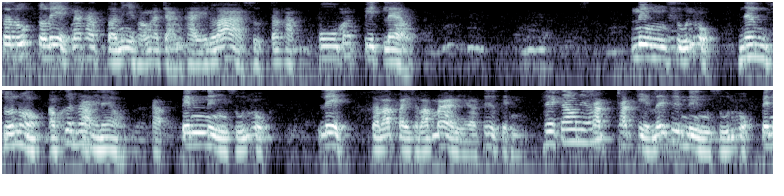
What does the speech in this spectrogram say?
สรุปตัวเลขนะครับ ตอนนี้ของอาจารย์ไข่ล่าสุดนะครับ ปูมาปิดแล้ว106หนึ่งศูนย์หกเอาขึ้นมาให้แล้วครับ เป็น106เลขสลับไปสลับมานี่ก็คือเป็นเลขเก้าเนี่ยชัดชัดเจนเลยคือ106เป็น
